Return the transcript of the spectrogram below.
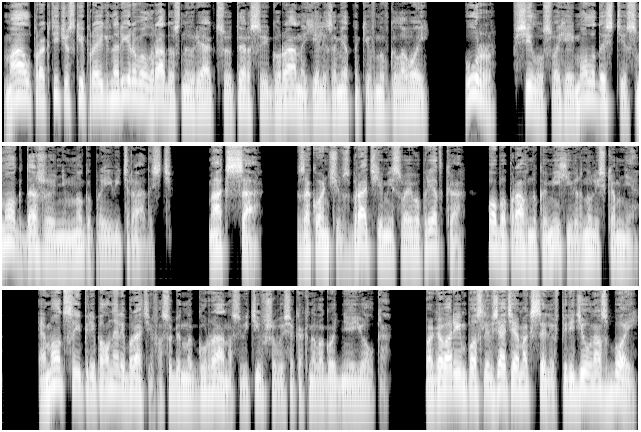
Мал практически проигнорировал радостную реакцию Терса и Гурана, еле заметно кивнув головой. Ур, в силу своей молодости, смог даже немного проявить радость. Макса. Закончив с братьями своего предка, оба правнука Михи вернулись ко мне. Эмоции переполняли братьев, особенно Гурана, светившегося как новогодняя елка. «Поговорим после взятия Макселя, впереди у нас бой»,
